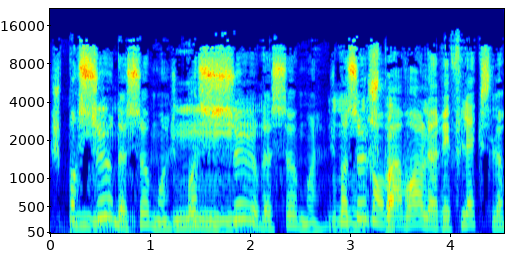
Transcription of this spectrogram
Je suis pas hmm. sûr de ça, moi. Je suis pas hmm. sûr de ça, moi. Je suis pas hmm. sûr qu'on va avoir le réflexe là.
